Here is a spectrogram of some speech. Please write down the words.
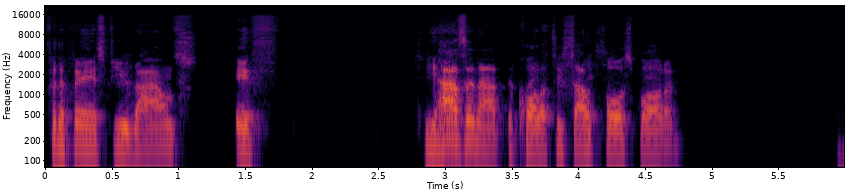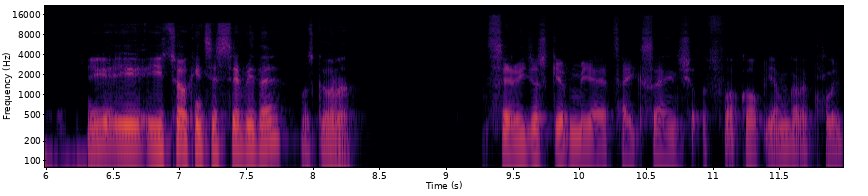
for the first few rounds if he hasn't had the quality Southpaw sparring. You, you, you talking to Siri there? What's going on? Siri just giving me a take saying, shut the fuck up. You haven't got a clue.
